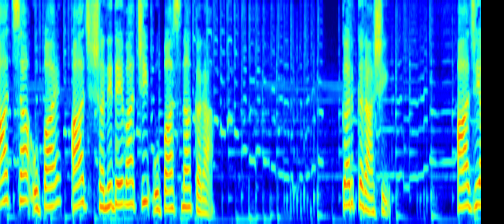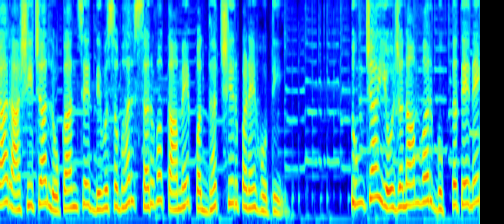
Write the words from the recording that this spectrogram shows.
आजचा उपाय आज शनिदेवाची उपासना करा. कर्क राशी आज या राशीच्या लोकांचे दिवसभर सर्व कामे पद्धतशीरपणे होतील. तुमच्या योजनांवर गुप्ततेने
